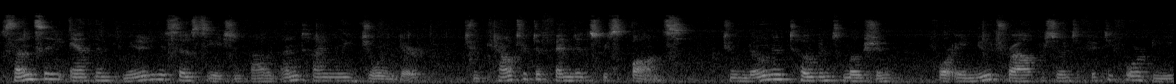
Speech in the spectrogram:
Sun City Anthem Community Association filed an untimely joinder to counter defendant's response to Nona Tobin's motion for a new trial pursuant to fifty-four B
